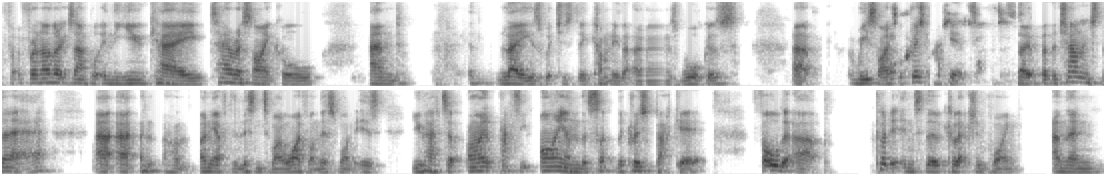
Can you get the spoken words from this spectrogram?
for, for another example, in the UK, TerraCycle and Lays, which is the company that owns Walkers, uh, recycle crisp packets. So, but the challenge there, uh, uh, and I only have to listen to my wife on this one, is you have to iron, practically iron the, the crisp packet, fold it up, put it into the collection point, and then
